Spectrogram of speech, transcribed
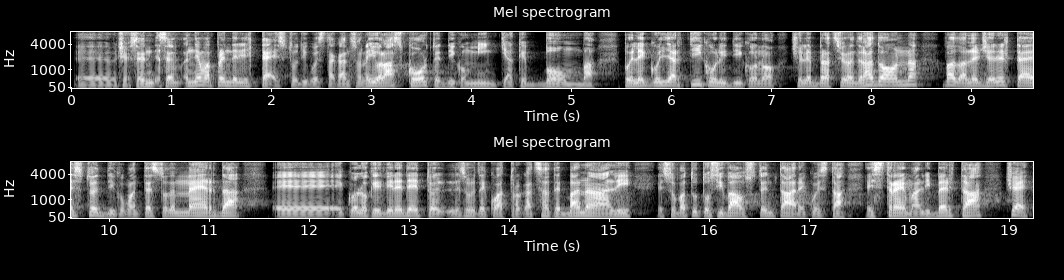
Eh, cioè, se, se, andiamo a prendere il testo di questa canzone, io l'ascolto e dico minchia, che bomba. Poi leggo gli articoli, dicono celebrazione della donna, vado a leggere il testo e dico ma il testo de merda, e, e quello che viene detto è le solite quattro cazzate banali, e soprattutto si va a ostentare questa estrema libertà. Cioè,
